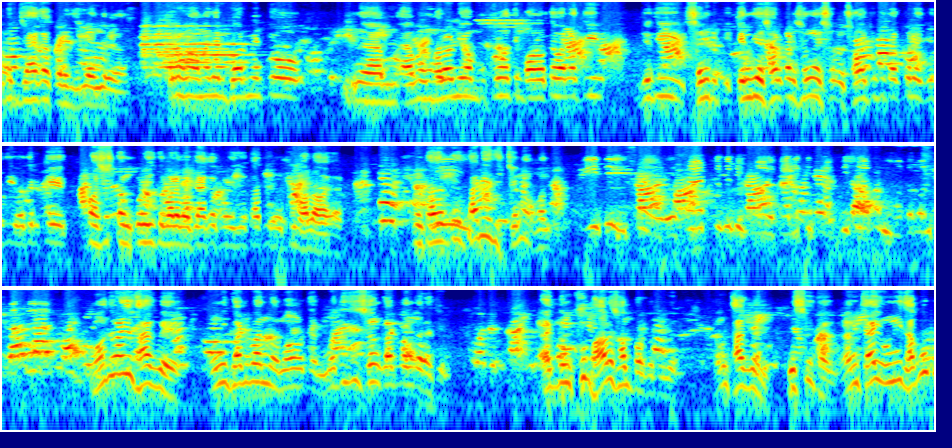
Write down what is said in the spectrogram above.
ওদের জায়গা করে দিয়েছিল ইন্দিরা এরকম আমাদের গভর্নমেন্টকেও এবং মাননীয় মুখ্যমন্ত্রী মমতা ব্যানার্জি যদি কেন্দ্রীয় সরকারের সঙ্গে সহযোগিতা করে যদি ওদেরকে বাসস্থান করে দিতে পারে বা জায়গা করে দিতে তাদের খুব ভালো হয় আর কি। তাদেরকে দাঁড়িয়ে দিচ্ছে না ওখান মমতা ব্যানার্জি থাকবে। উনি গাঠবান্ধব মমতা মোদিজির সঙ্গে গাঠবান্ধব আছেন একদম খুব ভালো সম্পর্ক দুজন। এবং থাকবেন নিশ্চয়ই থাকবেন। আমি চাই উনি থাকুক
